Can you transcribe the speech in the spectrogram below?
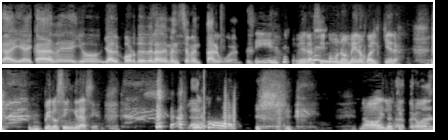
caída de cabello y al borde de la demencia mental, weón. Sí, hubiera sido un Homero cualquiera, pero sin gracia. Claro, No, y lo más- pero más,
